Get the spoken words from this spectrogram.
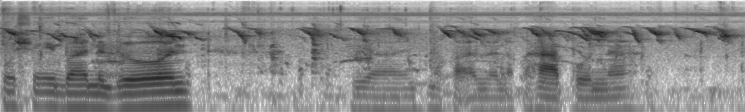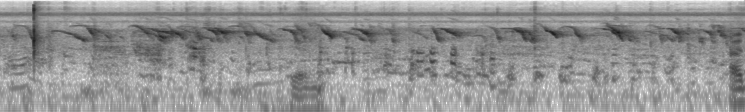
Tapos yung iba na doon. Yan, naka ano, nakahapon na. Yan. I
